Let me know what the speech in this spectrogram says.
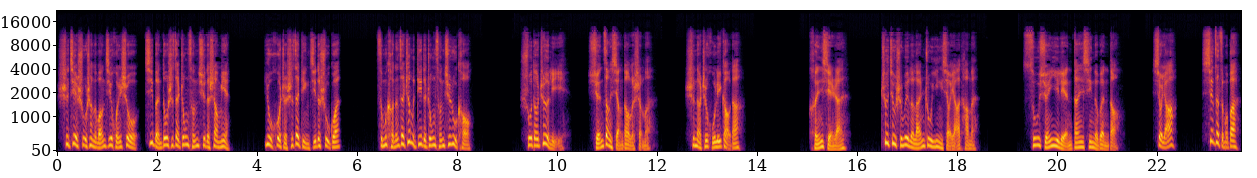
世界树上的王级魂兽基本都是在中层区的上面，又或者是在顶级的树冠，怎么可能在这么低的中层区入口？说到这里，玄奘想到了什么，是那只狐狸搞的。很显然。这就是为了拦住应小牙他们。苏璇一脸担心的问道：“小牙，现在怎么办？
